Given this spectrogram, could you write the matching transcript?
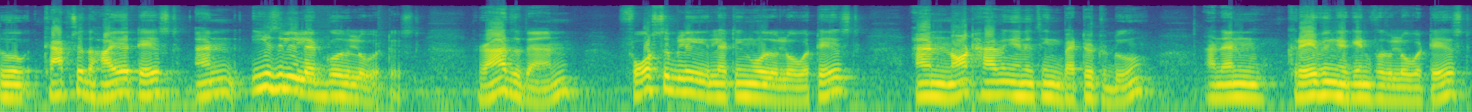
to capture the higher taste and easily let go the lower taste rather than forcibly letting go the lower taste and not having anything better to do and then craving again for the lower taste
